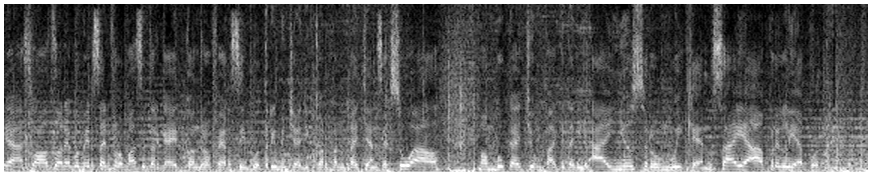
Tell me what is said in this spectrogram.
Ya, selamat sore pemirsa informasi terkait kontroversi Putri menjadi korban pelecehan seksual. Membuka jumpa kita di iNewsroom Weekend. Saya Aprilia Putri.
